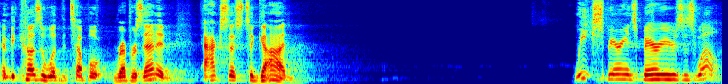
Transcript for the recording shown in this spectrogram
and because of what the temple represented, access to God. We experience barriers as well.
